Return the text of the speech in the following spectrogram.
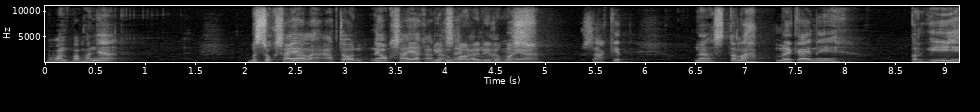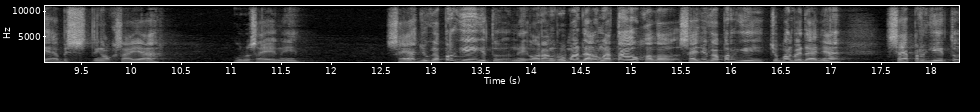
paman-pamannya besuk saya lah atau nengok saya karena Di rumah, saya kan udah di rumah ya. sakit. Nah setelah mereka ini pergi habis nengok saya guru saya ini saya juga pergi gitu. Nih orang rumah dalam nggak tahu kalau saya juga pergi. Cuman bedanya saya pergi itu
